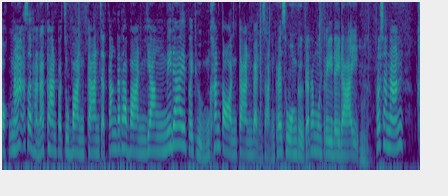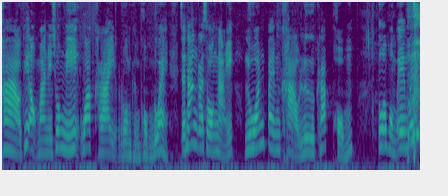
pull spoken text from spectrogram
บอกณสถานการณ์ปัจจุบันการจัดตั้งรัฐบาลยังไม่ได้ไปถึงขั้นตอนการแบ่งสรรกระทรวงหรือรัฐมนตรีใด ๆ เพราะฉะนั้นข่าวที่ออกมาในช่วงนี้ว่าใครรวมถึงผมด้วย จะนั่งกระทรวงไหนล้วนเป็นข่าวลือครับผม ตัวผมเองไม่รู้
